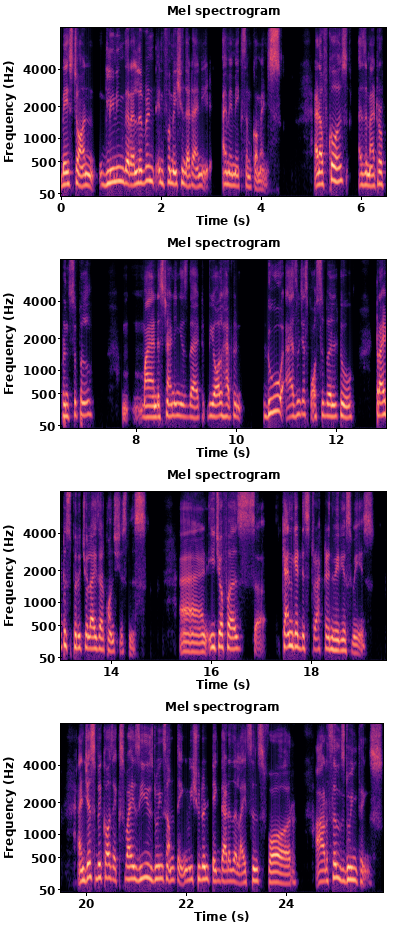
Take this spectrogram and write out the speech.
based on gleaning the relevant information that I need, I may make some comments. And of course, as a matter of principle, my understanding is that we all have to do as much as possible to try to spiritualize our consciousness. And each of us uh, can get distracted in various ways. And just because xyz is doing something we shouldn't take that as a license for ourselves doing things.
